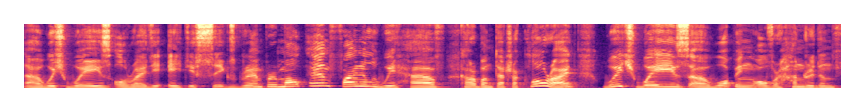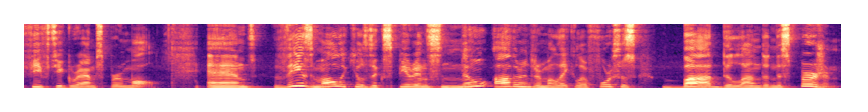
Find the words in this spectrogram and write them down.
uh, which weighs already 86 grams per mole. And finally, we have carbon tetrachloride, which weighs a whopping over 150 grams per mole. And these molecules experience no other intermolecular forces but the London dispersion.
